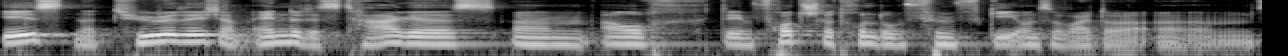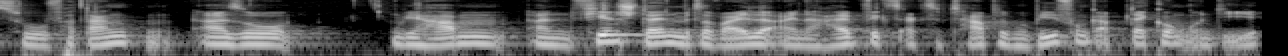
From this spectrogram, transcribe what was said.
ist natürlich am Ende des Tages ähm, auch dem Fortschritt rund um 5G und so weiter ähm, zu verdanken. Also wir haben an vielen Stellen mittlerweile eine halbwegs akzeptable Mobilfunkabdeckung und die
